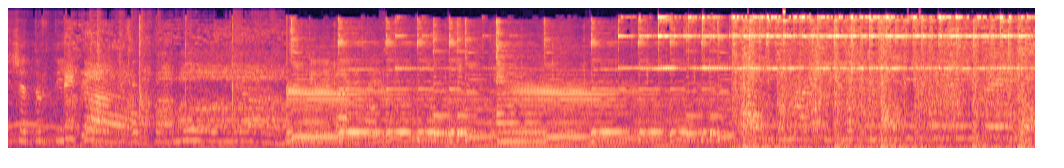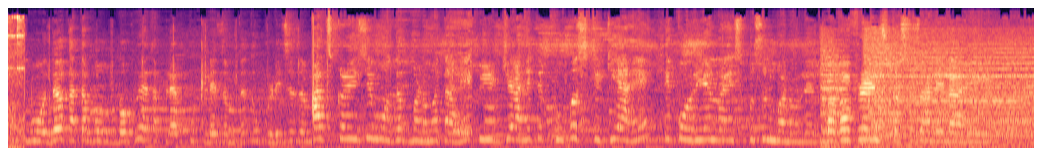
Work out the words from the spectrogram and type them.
चतुर्थी. मोदक आता बघ- बघूयात आपल्याला कुठले जमतात उकडीचे जम आज कळीचे मोदक बनवत आहे. पीठ जे आहे ते खूपच स्टिकी आहे. ते कोरियन राईसपासून बनवलेलं बघा फ्रेंड्स कसं झालेलं आहे.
